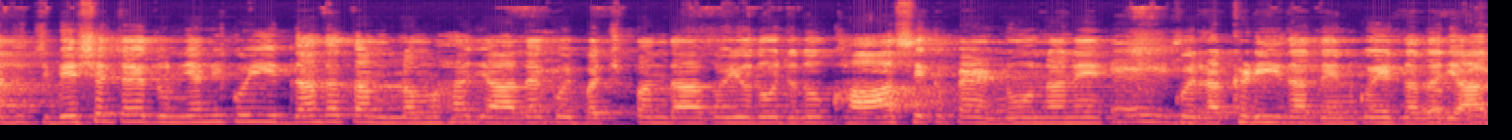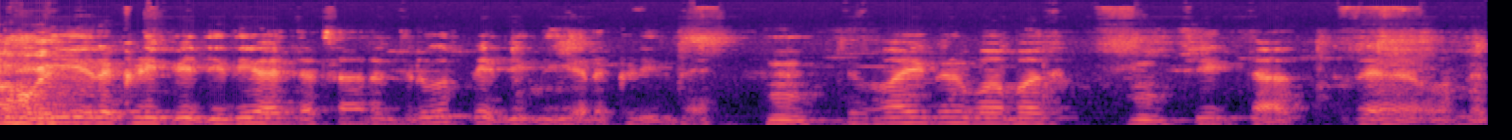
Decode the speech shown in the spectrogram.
ਅੱਜ ਚ ਬੇਸ਼ੱਕ ਚਾਹੇ ਦੁਨੀਆ ਦੀ ਕੋਈ ਇਦਾਂ ਦਾ ਤੁਹਾਨੂੰ ਲਮਹਾ ਯਾਦ ਹੈ ਕੋਈ ਬਚਪਨ ਦਾ ਕੋਈ ਉਦੋਂ ਜਦੋਂ ਖਾਸ ਇੱਕ ਭੈਣ ਨੂੰ ਉਹਨਾਂ ਨੇ ਇਹ- ਕੋਈ ਰਖੜੀ ਦਾ ਦਿਨ ਕੋਈ ਇਦਾਂ ਦਾ ਯਾਦ ਹੋਵੇ। ਇਹ ਰਖੜੀ ਭੇਜੀ ਦੀ ਹੈ ਤਾਂ ਸਾਰਾ ਜ਼ਰੂਰ ਭੇਜੀ ਦੀ ਹੈ ਰਖੜੀ ਤੇ ਹੂੰ। ਤੇ ਵਾਹਿਗੁਰੂ ਬਾਬਾ ਹੂੰ। ਠੀਕ ਠਾਕ ਰਹੇ ਉਹਦੇ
